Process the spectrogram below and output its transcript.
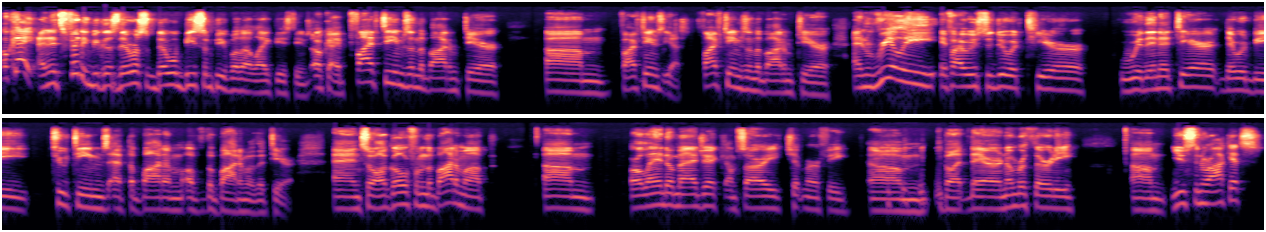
Okay, and it's fitting because there was there will be some people that like these teams. Okay, five teams in the bottom tier. Um, five teams, yes, five teams in the bottom tier. And really, if I was to do a tier within a tier, there would be two teams at the bottom of the bottom of the tier. And so I'll go from the bottom up. Um, Orlando Magic. I'm sorry, Chip Murphy. Um, but they are number 30. Um, Houston Rockets,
